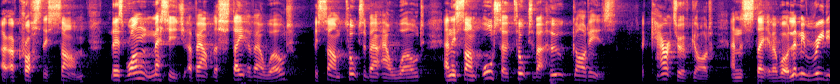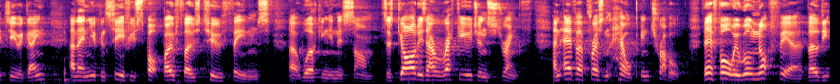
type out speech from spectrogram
across this psalm. There's one message about the state of our world. This psalm talks about our world, and this psalm also talks about who God is, the character of God, and the state of our world. Let me read it to you again, and then you can see if you spot both those two themes uh, working in this psalm. It says, God is our refuge and strength, an ever present help in trouble. Therefore, we will not fear, though the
